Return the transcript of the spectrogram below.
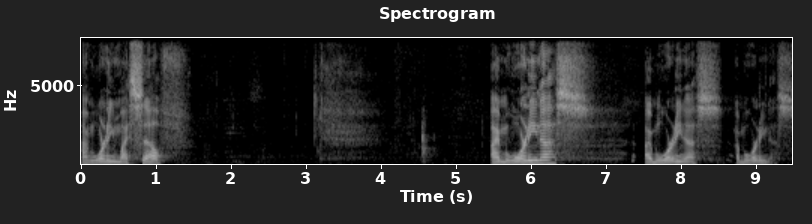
I'm warning myself. I'm warning us. I'm warning us. I'm warning us.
